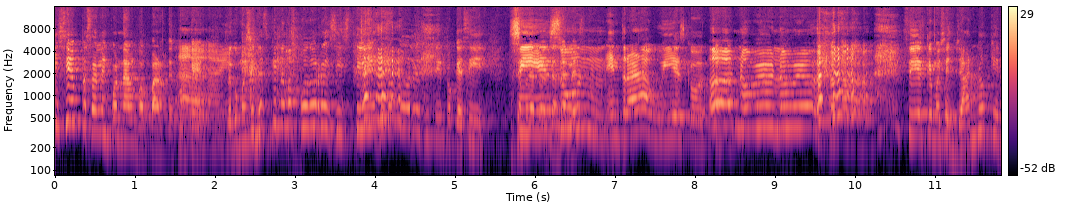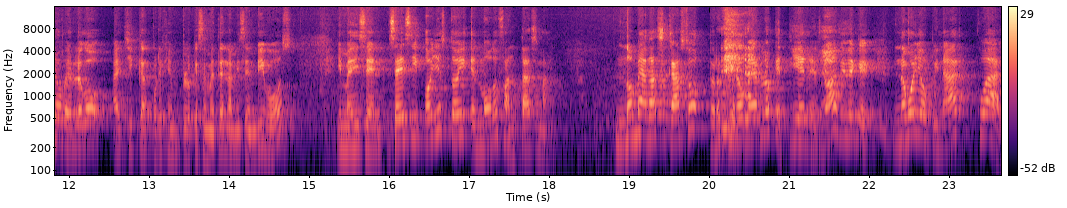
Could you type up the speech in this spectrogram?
y siempre salen con algo aparte, porque Ay. lo que me dicen es que no me puedo resistir, no me puedo resistir, porque sí, Sí, es un entrar a Wii, es como, ah, no veo, no veo. sí, es que me dicen, ya no quiero ver. Luego hay chicas, por ejemplo, que se meten a mis en vivos y me dicen, Ceci, hoy estoy en modo fantasma. No me hagas caso, pero quiero ver lo que tienes, ¿no? Así de que no voy a opinar. ¿Cuál?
